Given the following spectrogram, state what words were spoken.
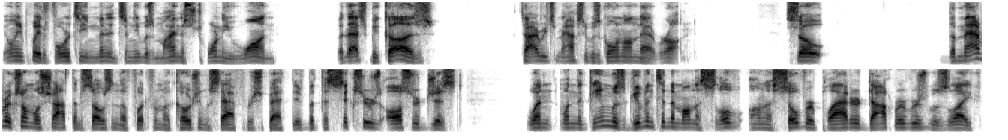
he only played 14 minutes and he was minus 21. But that's because Tyrese Maxey was going on that run. So the Mavericks almost shot themselves in the foot from a coaching staff perspective, but the Sixers also just when when the game was given to them on a silver on a silver platter, Doc Rivers was like,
